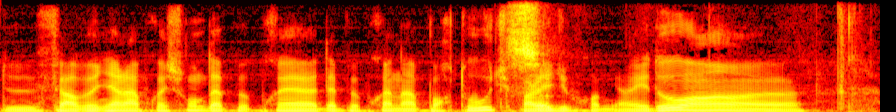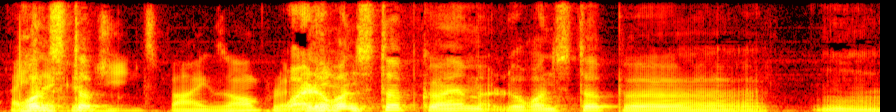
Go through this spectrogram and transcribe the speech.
de faire venir la pression d'à peu près d'à peu près n'importe où. Tu parlais du premier rideau, hein, euh, run stop par exemple. Ouais, le run stop quand même, le run stop. Euh, hmm,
